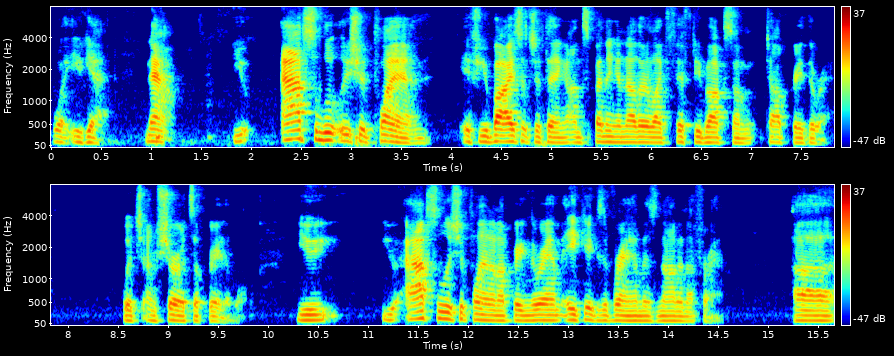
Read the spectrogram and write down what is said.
what you get. Now, you absolutely should plan if you buy such a thing on spending another like 50 bucks on to upgrade the RAM, which I'm sure it's upgradable. You you absolutely should plan on upgrading the RAM. Eight gigs of RAM is not enough RAM. Uh,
